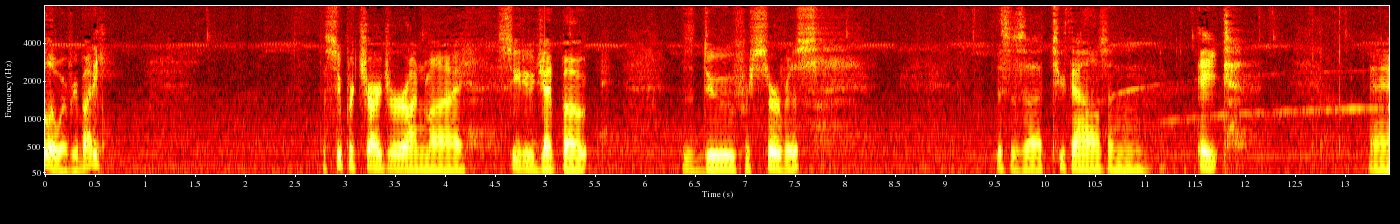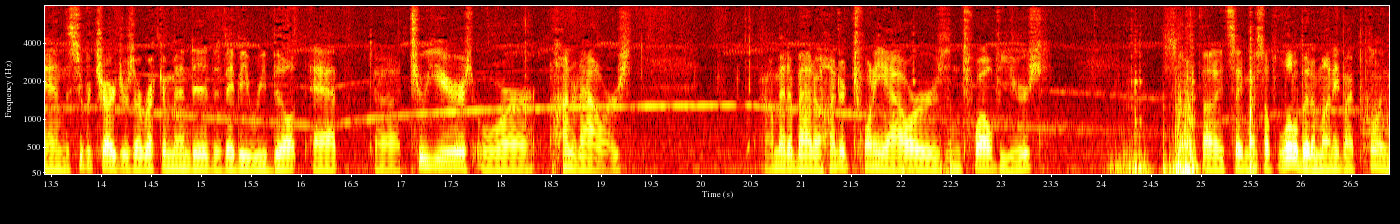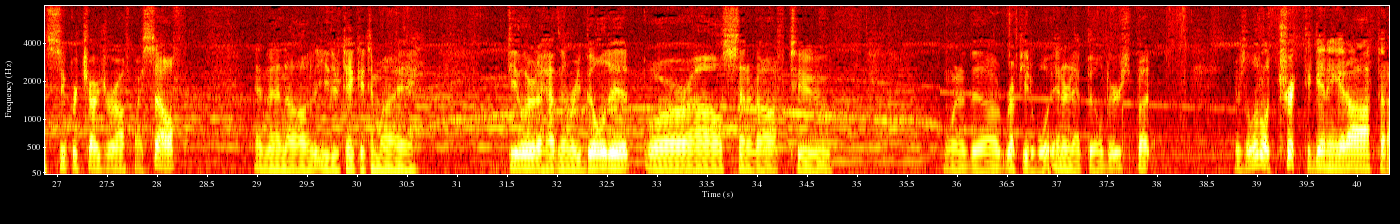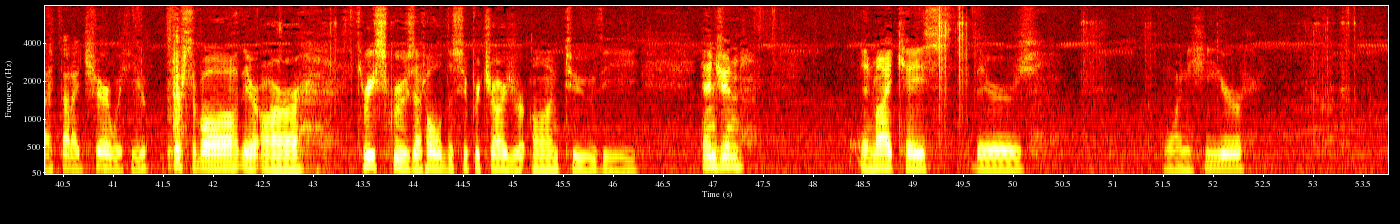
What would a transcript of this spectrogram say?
Hello everybody. The supercharger on my Sea-Doo jet boat is due for service. This is a 2008 and the superchargers are recommended that they be rebuilt at uh, two years or 100 hours. I'm at about 120 hours and 12 years. So I thought I'd save myself a little bit of money by pulling supercharger off myself and then I'll either take it to my dealer to have them rebuild it or I'll send it off to one of the reputable internet builders but there's a little trick to getting it off that I thought I'd share with you. First of all there are three screws that hold the supercharger onto the engine. In my case there's one here,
